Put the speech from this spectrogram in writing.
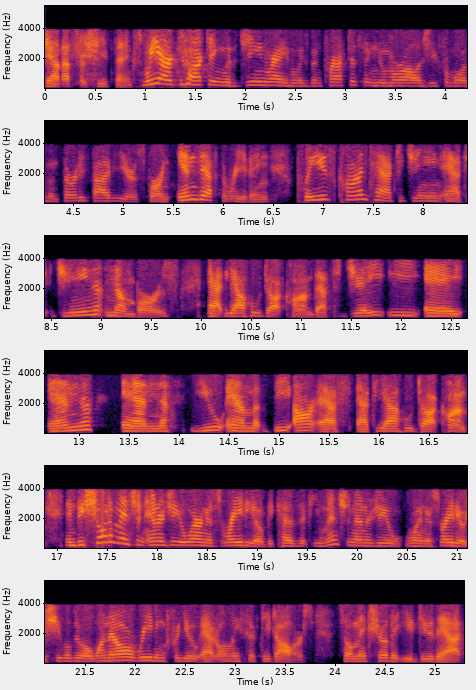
Yeah, that's what she thinks. We are talking with Jean Ray, who has been practicing numerology for more than 35 years. For an in-depth reading, please contact Jean at jeannumbers at yahoo.com. That's J-E-A-N N-U-M-B-R-S at yahoo.com. And be sure to mention Energy Awareness Radio because if you mention Energy Awareness Radio, she will do a one hour reading for you at only $50. So make sure that you do that.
